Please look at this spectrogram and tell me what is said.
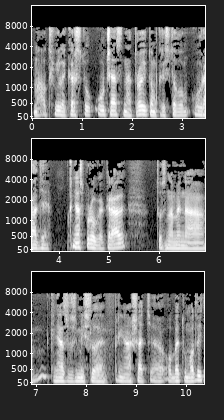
má od chvíle krstu účasť na trojitom Kristovom úrade. Kňaz, prorok a kráľ, to znamená kňaz v zmysle prinášať e, obetu, modliť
